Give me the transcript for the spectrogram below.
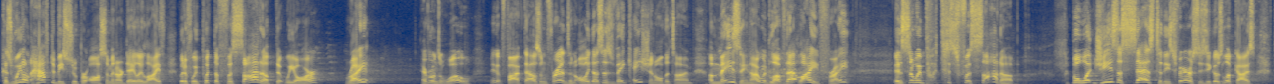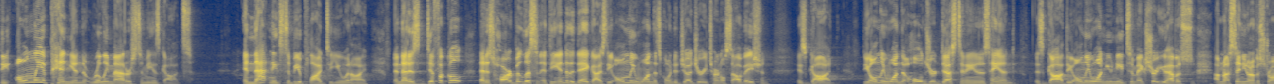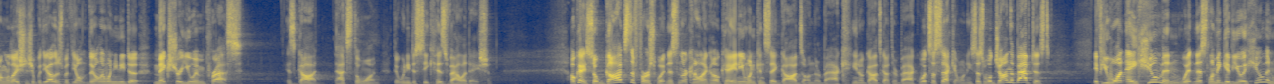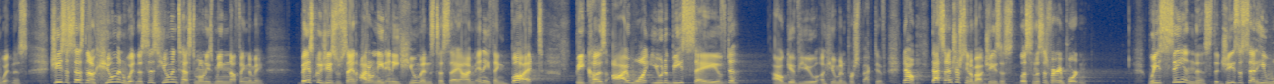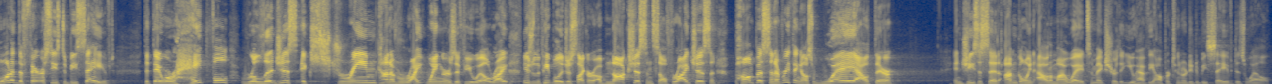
because we don't have to be super awesome in our daily life, but if we put the facade up that we are, right? Everyone's, a whoa, you got 5,000 friends, and all he does is vacation all the time. Amazing. I would love that life, right? And so we put this facade up. But what Jesus says to these Pharisees, he goes, Look, guys, the only opinion that really matters to me is God's. And that needs to be applied to you and I. And that is difficult, that is hard, but listen, at the end of the day, guys, the only one that's going to judge your eternal salvation is God. The only one that holds your destiny in his hand is God. The only one you need to make sure you have a, I'm not saying you don't have a strong relationship with the others, but the only, the only one you need to make sure you impress is God. That's the one that we need to seek his validation. Okay, so God's the first witness, and they're kind of like, okay, anyone can say God's on their back. You know, God's got their back. What's the second one? He says, well, John the Baptist. If you want a human witness, let me give you a human witness. Jesus says, now, human witnesses, human testimonies mean nothing to me. Basically, Jesus was saying, I don't need any humans to say I'm anything, but because I want you to be saved, I'll give you a human perspective. Now, that's interesting about Jesus. Listen, this is very important. We see in this that Jesus said he wanted the Pharisees to be saved, that they were hateful, religious, extreme kind of right wingers, if you will, right? These are the people who just like are obnoxious and self righteous and pompous and everything else, way out there. And Jesus said, I'm going out of my way to make sure that you have the opportunity to be saved as well.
